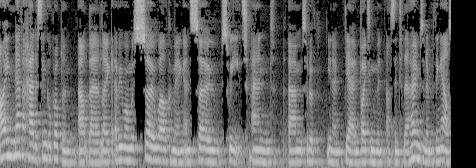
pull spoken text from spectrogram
I never had a single problem out there. Like everyone was so welcoming and so sweet, and um, sort of you know yeah inviting us into their homes and everything else.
